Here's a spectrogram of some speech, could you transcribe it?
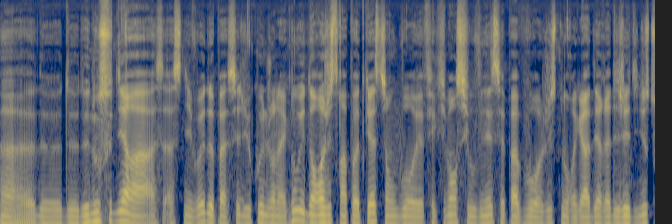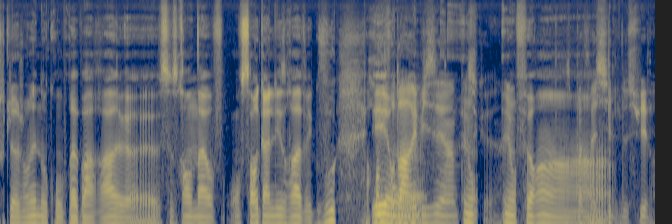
euh, de, de- de nous soutenir à, à ce niveau et de passer du coup une journée avec nous et d'enregistrer un podcast. On vous, effectivement, si vous venez, c'est pas pour juste nous regarder rédiger des news toute la journée, donc on préparera, euh, ce sera, on, a- on s'organisera avec vous Par Et contre, on- réviser, hein, et on, que et on fera pas un, facile de suivre.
